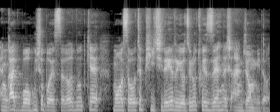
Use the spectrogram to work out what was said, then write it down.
انقدر باهوش و با استعداد بود که محاسبات پیچیده ریاضی رو توی ذهنش انجام می‌داد.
